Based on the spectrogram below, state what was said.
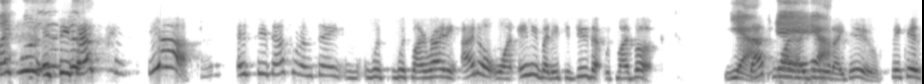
like will you see just- that's yeah and see that's what i'm saying with with my writing i don't want anybody to do that with my book yeah, that's yeah, why yeah, i yeah. do what i do because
